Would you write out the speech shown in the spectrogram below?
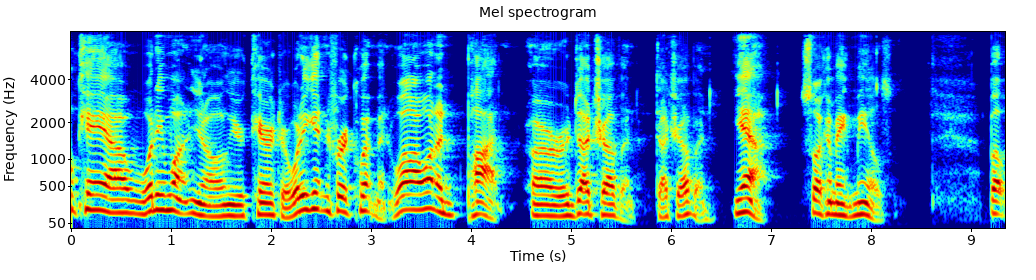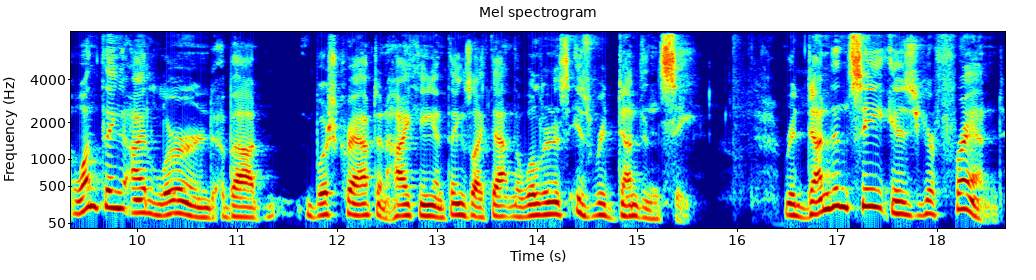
okay, uh, what do you want? You know, your character, what are you getting for equipment? Well, I want a pot or a Dutch oven. Dutch oven. Yeah, so I can make meals. But one thing I learned about bushcraft and hiking and things like that in the wilderness is redundancy. Redundancy is your friend.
